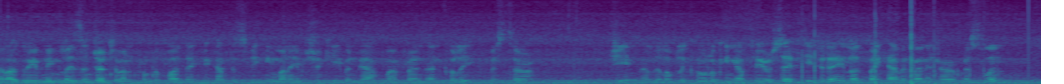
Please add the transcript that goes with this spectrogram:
Hello, good evening, ladies and gentlemen from the flight deck. Captain speaking. My name is Shakib, on behalf of my friend and colleague, Mr. Jean, and the lovely crew looking after your safety today, led by cabin manager, Miss Lynn.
